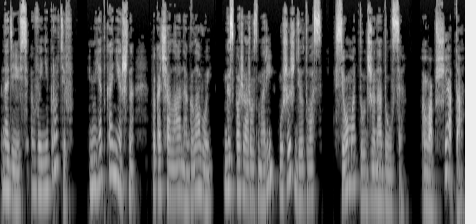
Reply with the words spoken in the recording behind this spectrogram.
Надеюсь, вы не против?» «Нет, конечно», — покачала она головой. «Госпожа Розмари уже ждет вас». Сёма тут же надулся. «Вообще-то,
